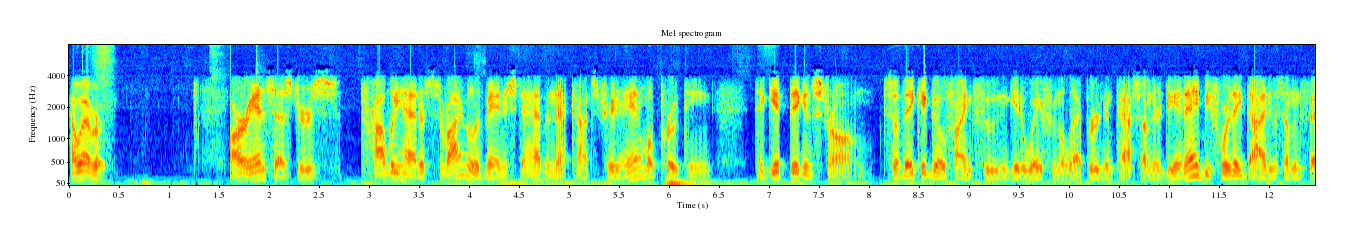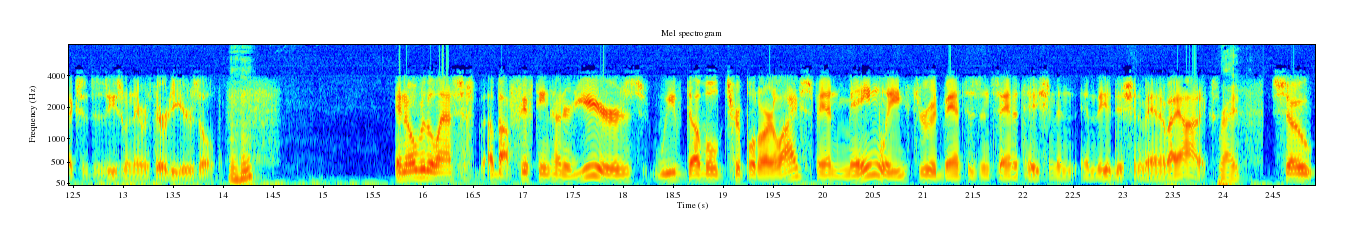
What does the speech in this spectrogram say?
However, our ancestors probably had a survival advantage to having that concentrated animal protein to get big and strong so they could go find food and get away from the leopard and pass on their DNA before they died of some infectious disease when they were 30 years old. Mhm. And over the last about 1500 years, we've doubled, tripled our lifespan mainly through advances in sanitation and, and the addition of antibiotics. Right. So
